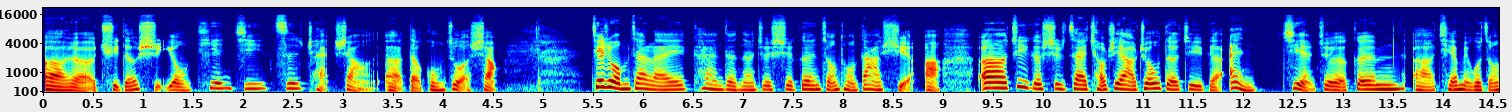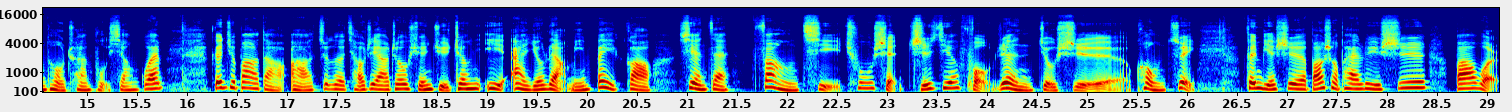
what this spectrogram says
呃，取得使用天基资产上，呃的工作上。接着我们再来看的呢，就是跟总统大选啊，呃，这个是在乔治亚州的这个案件，这个跟啊、前美国总统川普相关。根据报道啊，这个乔治亚州选举争议案有两名被告现在。放弃初审，直接否认就是控罪，分别是保守派律师鲍尔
